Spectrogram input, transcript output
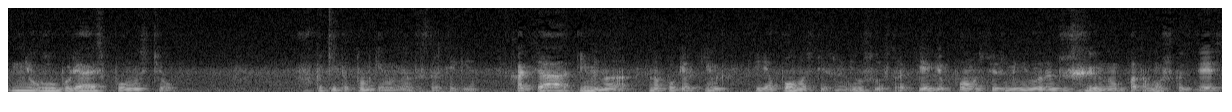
не углубляясь полностью какие-то тонкие моменты стратегии. Хотя именно на Poker King я полностью изменил свою стратегию, полностью изменил ренджи, ну, потому что здесь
